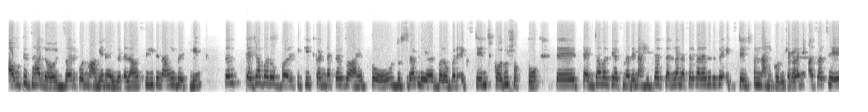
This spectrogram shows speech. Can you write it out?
आउट झालं जर कोण मागे राहिलं त्याला सीट नाही भेटली तर त्याच्याबरोबर तिकीट कंडक्टर जो आहे तो दुसऱ्या प्लेयर बरोबर एक्सचेंज करू शकतो. ते त्यांच्यावरती असणारे नाही तर त्यांना नसेल करायचं तर ते एक्सचेंज पण नाही करू शकत. आणि असंच हे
